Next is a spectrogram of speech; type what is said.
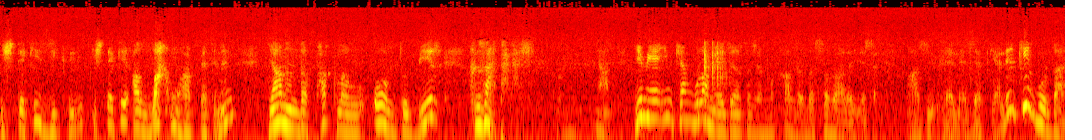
içteki zikrin, içteki Allah muhabbetinin yanında paklavu oldu bir kızartalaş. Yani yemeğe imkan bulamayacağız hocam kaldır da sabahla yese. Bazı öyle lezzet gelir ki burada.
